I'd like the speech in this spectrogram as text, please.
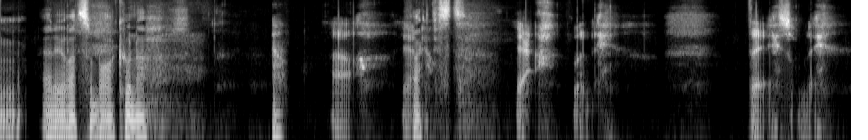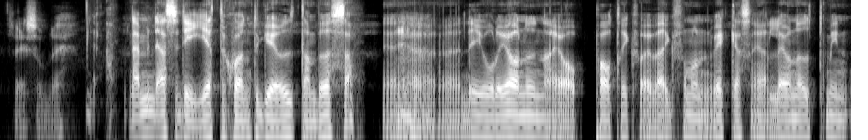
Mm. är det ju rätt så bra att kunna Ja, ja, faktiskt. ja men det... Det är som det Det är som det Nej men alltså det är jätteskönt att gå utan bössa. Eh, Mm. Det gjorde jag nu när jag och Patrik var iväg för någon vecka sedan. Jag lånade ut min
